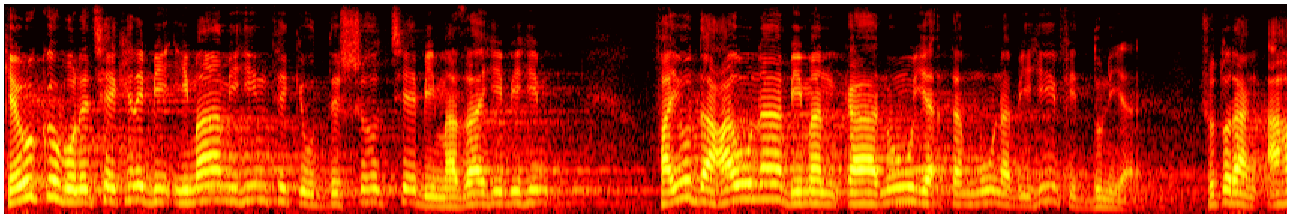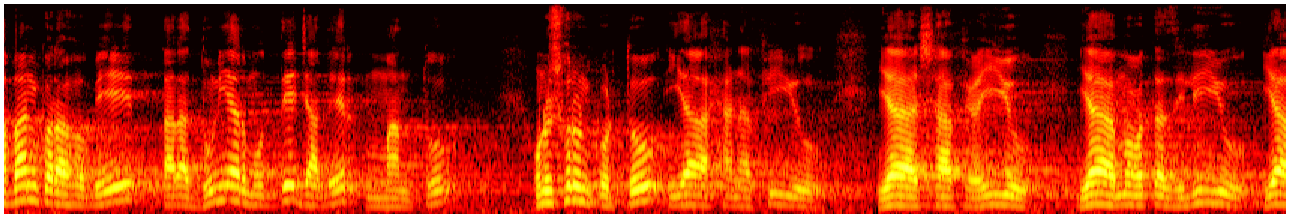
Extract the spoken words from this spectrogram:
কেউ কেউ বলেছে এখানে বি ইমামিহিম থেকে উদ্দেশ্য হচ্ছে বি মাজাহিবিহিম ফায়ুদ আউনা বিমান কানু ইয়াতাম্মুনা বিহি ফিদ দুনিয়া। সুতরাং আহ্বান করা হবে তারা দুনিয়ার মধ্যে যাদের মানত, অনুসরণ করত, ইয়া হানাফিয়ু ইয়া শাফিউ ইয়া মুতাজিলিয়ু ইয়া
